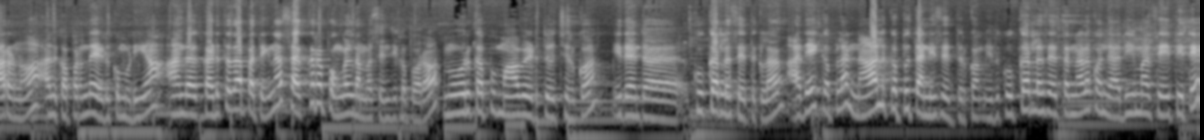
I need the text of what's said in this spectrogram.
ஆறணும் அதுக்கப்புறம் தான் எடுக்க முடியும். அந்த அடுத்ததாக பார்த்தீங்கன்னா சர்க்கரை பொங்கல் நம்ம செஞ்சுக்க போகிறோம் ஒரு கப்பு மாவு எடுத்து வச்சுருக்கோம். இதை இந்த குக்கரில் சேர்த்துக்கலாம். அதே கப்பில் நாலு கப்பு தண்ணி சேர்த்துருக்கோம். இது குக்கரில் சேர்த்தனால கொஞ்சம் அதிகமாக சேர்த்துட்டு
